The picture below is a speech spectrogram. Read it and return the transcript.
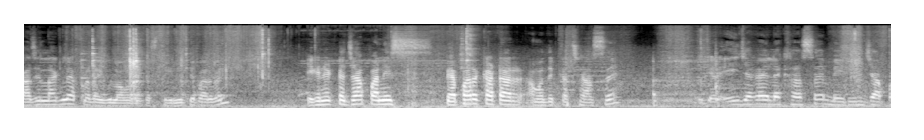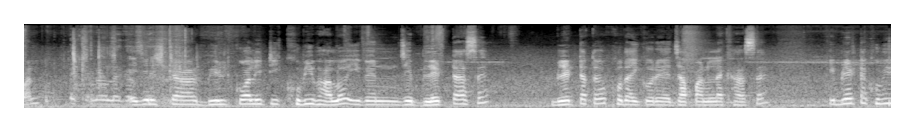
কাজে লাগলে আপনারা এগুলো আমাদের কাছ থেকে নিতে পারবেন। এখানে একটা জাপানিজ পেপার কাটার আমাদের কাছে আছে। এটার এই জায়গায় লেখা আছে মেড ইন জাপান এই জিনিসটার বিল্ড কোয়ালিটি খুবই ভালো ইভেন যে ব্লেডটা আছে ব্লেডটাতেও খোদাই করে জাপান লেখা আছে। এই ব্লেডটা খুবই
